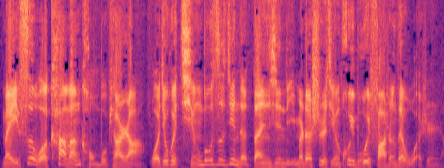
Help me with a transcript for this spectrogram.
每次我看完恐怖片儿啊，我就会情不自禁的担心里面的事情会不会发生在我身上。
